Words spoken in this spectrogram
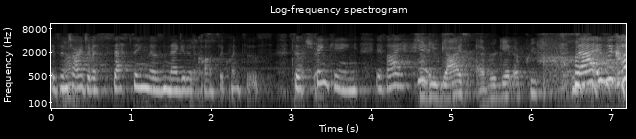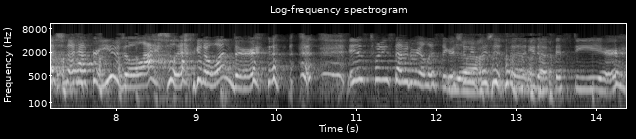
It's in Yeah. charge of assessing those negative Yes. consequences. So Gotcha. thinking, if I hit. So do guys ever get a pre? that is a question I have for you, Joel. Actually, I was gonna wonder, is 27 realistic, or should we push it to you know 50 or?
